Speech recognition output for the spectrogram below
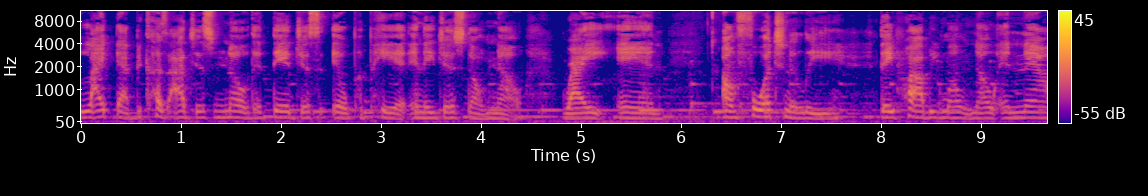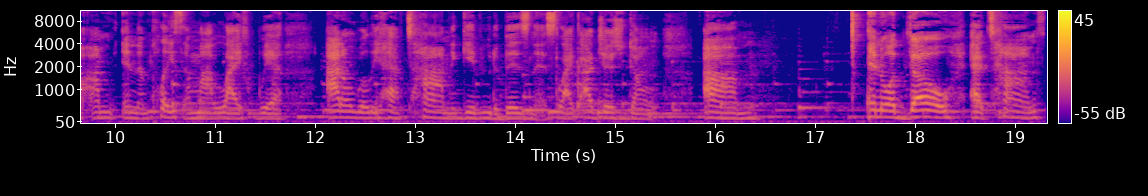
like that because I just know that they're just ill prepared and they just don't know, right? And unfortunately, they probably won't know. And now I'm in a place in my life where I don't really have time to give you the business. Like, I just don't. Um, and although at times,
